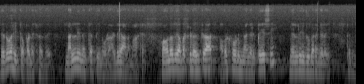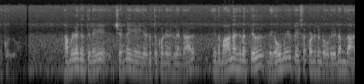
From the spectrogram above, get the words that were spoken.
நிர்வகிக்கப்படுகிறது. நல்லிணக்கத்தின் ஒரு அடையாளமாக. மௌலவி அவர்கள் இருக்கிறார். அவர்களோடும் நாங்கள் பேசி நிறைய விவரங்களை தெரிந்து கொள்வோம். தமிழகத்திலே சென்னையை எடுத்துக்கொண்டீர்கள் என்றால் இந்த மாநகரத்தில் மிகவுமே பேசப்படுகின்ற ஒரு இடம்தான்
